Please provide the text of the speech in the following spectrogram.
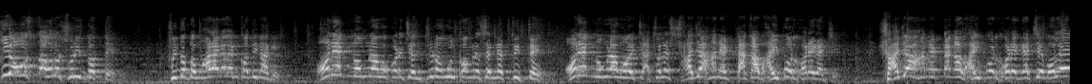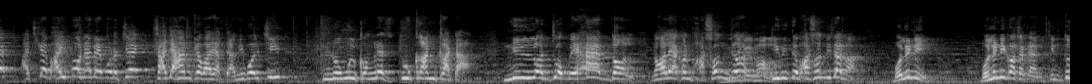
কি অবস্থা হলো সুরিত দত্তের? সুরিত দত্ত মারা গেলেন কদিন আগে। অনেক নোংরামো করেছেন তৃণমূল কংগ্রেসের নেতৃত্বে। অনেক নোংরাম হয়েছে। আসলে শাহজাহানের টাকা ভাইপোর ঘরে গেছে। শাহজাহানের টাকা ভাইপোর ঘরে গেছে বলে আজকে ভাইপো নেমে পড়েছে শাহজাহানকে বাজাতে। আমি বলছি তৃণমূল কংগ্রেস দুকান কাটা নির্লজ্জ বেহায়ের দল। নাহলে এখন ভাষণ দেওয়া টিভিতে ভাষণ দিতে না। বলিনি। বলিনি কথাটা। কিন্তু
